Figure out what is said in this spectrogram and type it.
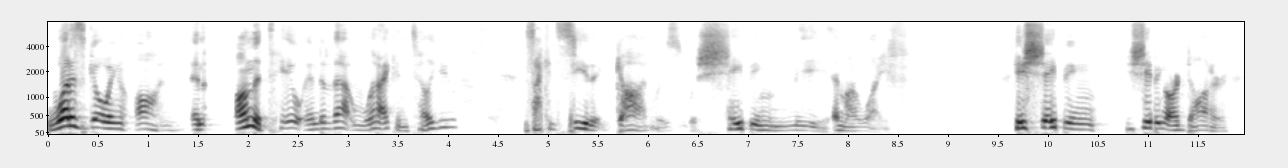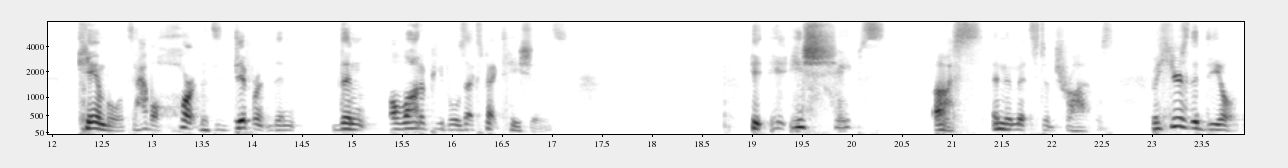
what is going on? And on the tail end of that, what I can tell you is I can see that God was, was shaping me and my wife. He's shaping, he's shaping our daughter, Campbell, to have a heart that's different than, than a lot of people's expectations. He, he, he shapes us in the midst of trials. But here's the deal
